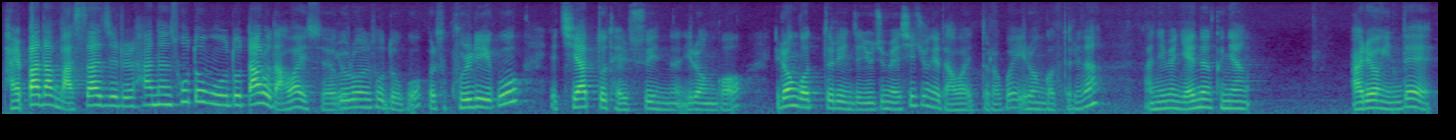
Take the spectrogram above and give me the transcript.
발바닥 마사지를 하는 소도구도 따로 나와 있어요. 이런 소도구. 그래서 굴리고 지압도 될 수 있는 이런 거. 이런 것들이 이제 요즘에 시중에 나와 있더라고요. 이런 것들이나 아니면 얘는 그냥 아령인데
